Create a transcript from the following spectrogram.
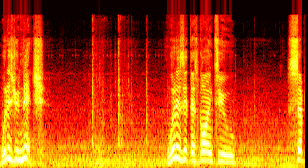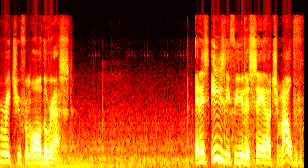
what is your niche? What is it that's going to separate you from all the rest? And it's easy for you to say it out your mouth,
